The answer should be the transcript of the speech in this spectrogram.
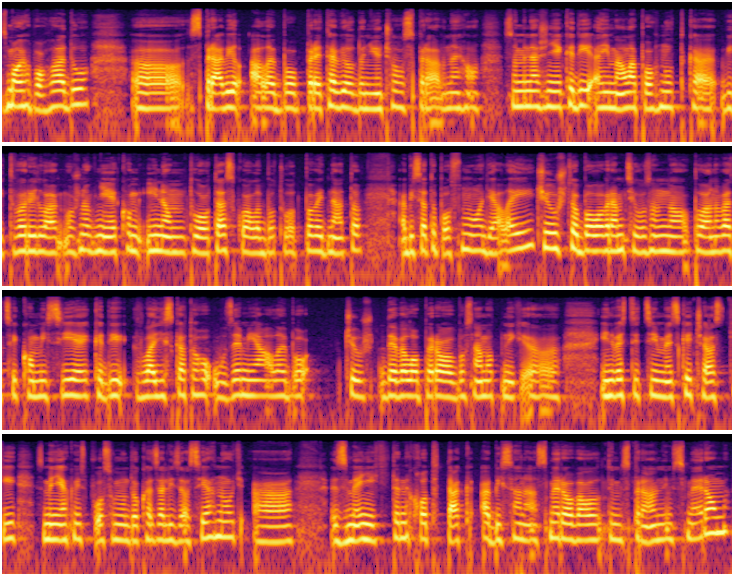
z môjho pohľadu uh, spravil alebo pretavil do niečoho správneho. Znamená, že niekedy aj malá pohnutka vytvorila možno v niekom inom tú otázku alebo tú odpoveď na to, aby sa to posunulo ďalej. Či už to bolo v rámci územno-plánovacej komisie, kedy z hľadiska toho územia alebo či už developerov alebo samotných e, investícií v mestskej časti sme nejakým spôsobom dokázali zasiahnuť a zmeniť ten chod tak, aby sa nasmeroval tým správnym smerom.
